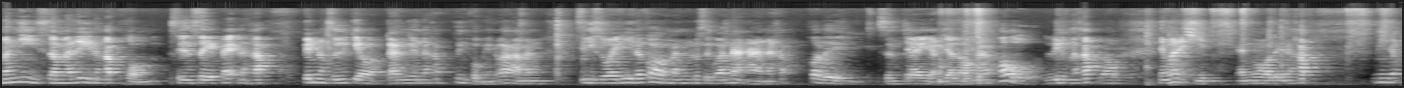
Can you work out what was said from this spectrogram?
มันนี่ซัมมารีนะครับ ของเซนเซแปะนะครับ เป็นหนังสือเกี่ยวกับการเงินนะครับ ซึ่งผมเห็นว่ามันสีสวยดีแล้วก็มันรู้สึกว่าน่าอ่านนะครับ ก็เลยสนใจอยากจะลองนะโอ้ลืมนะครับ เรายังไม่ได้ฉีดแอลกอฮอล์เลยนะครับ นี่ครับ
